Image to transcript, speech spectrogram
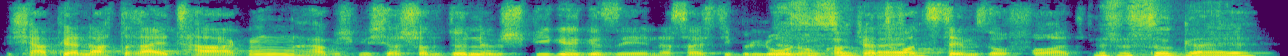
Ich habe ja nach drei Tagen, habe ich mich ja schon dünn im Spiegel gesehen. Das heißt, die Belohnung kommt so ja trotzdem sofort. Das ist so geil.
